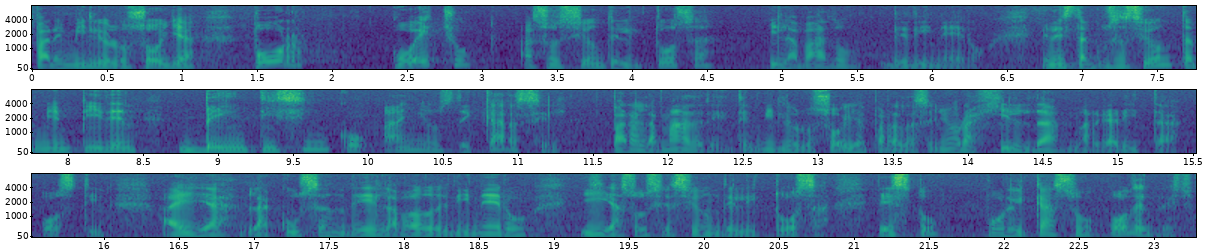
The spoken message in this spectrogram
para Emilio Lozoya por cohecho asociación delictuosa y lavado de dinero. En esta acusación también piden 25 años de cárcel para la madre de Emilio Lozoya, para la señora Hilda Margarita Austin. A ella la acusan de lavado de dinero y asociación delictuosa. Esto por el caso Odebrecht.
